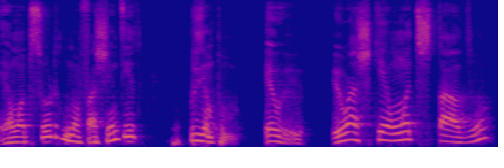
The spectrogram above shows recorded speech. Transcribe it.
é, é um absurdo, não faz sentido. Por exemplo, eu, eu acho que é um atestado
